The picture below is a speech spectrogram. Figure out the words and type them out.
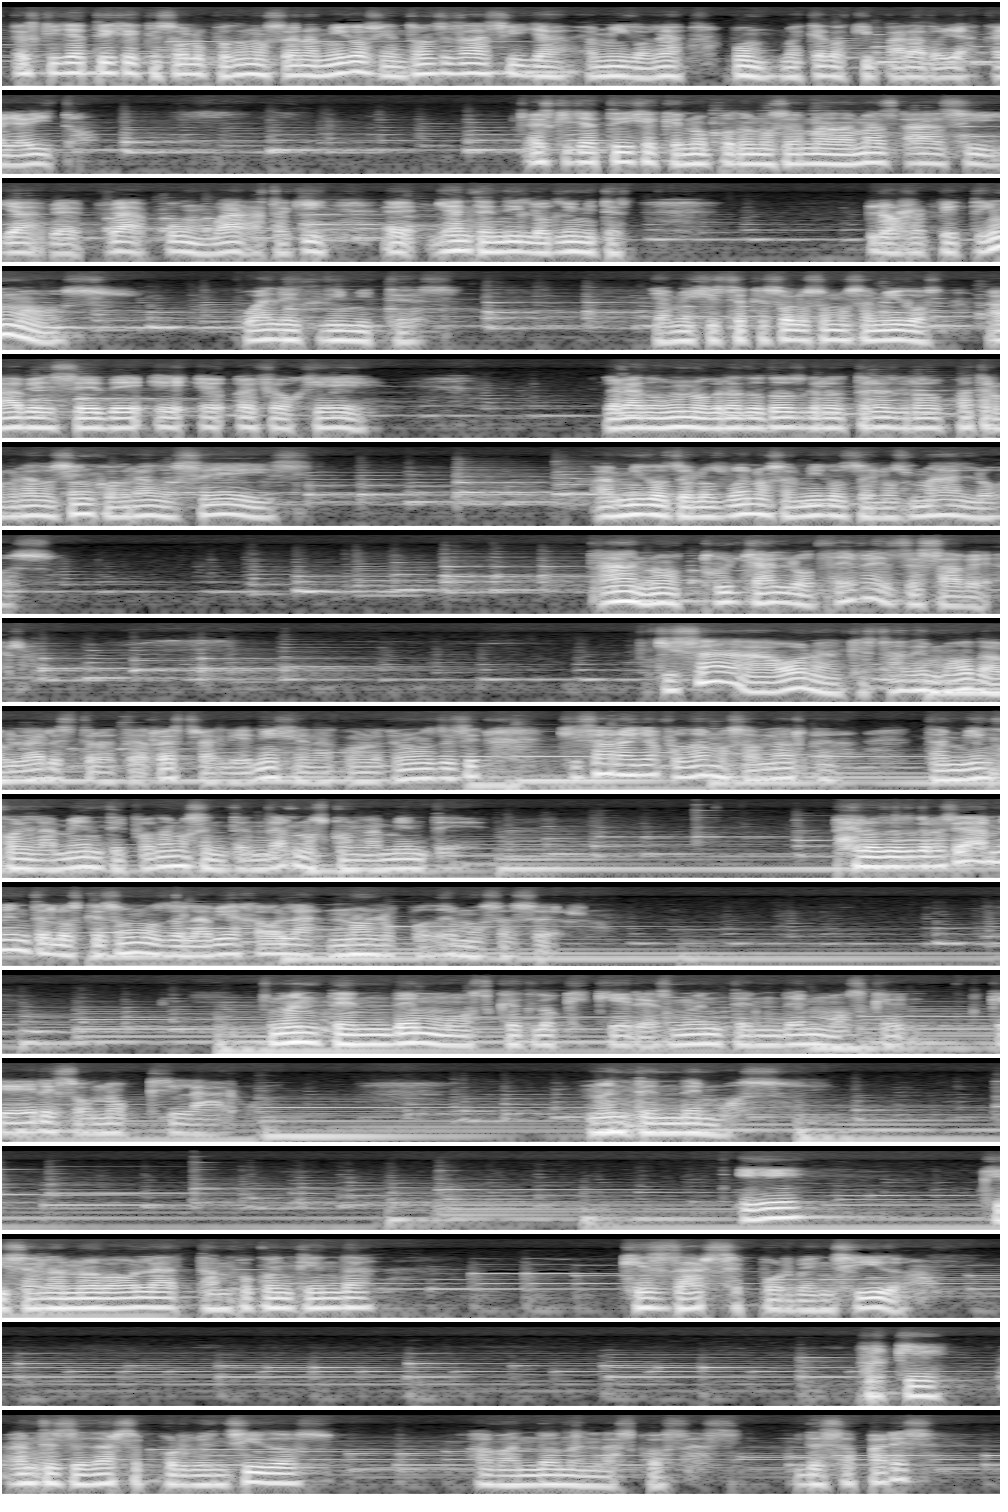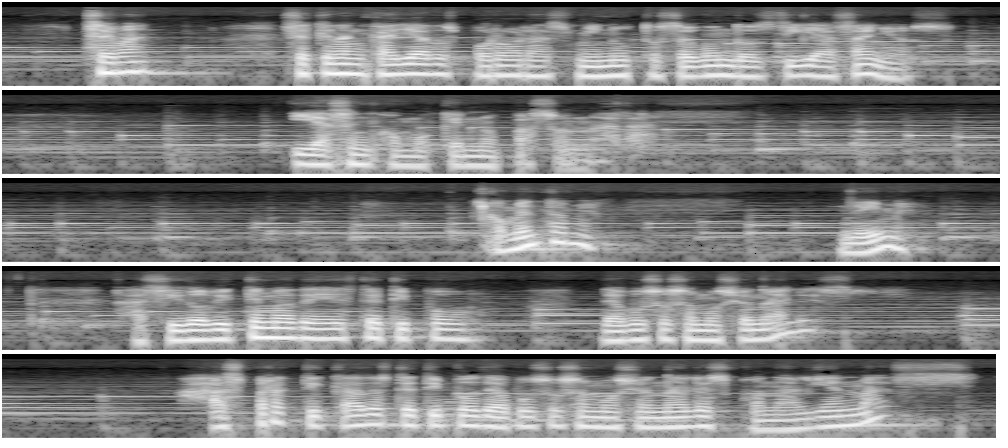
Es que ya te dije que solo podemos ser amigos y entonces, ah, sí, ya, amigos, ya, pum, me quedo aquí parado, ya, calladito. Es que ya te dije que no podemos ser nada más, ah, sí, ya, ya, pum, va, hasta aquí, eh, ya entendí los límites. Lo repetimos. ¿Cuáles límites? Ya me dijiste que solo somos amigos. A, B, C, D, E, e F o G. Grado 1, grado 2, grado 3, grado 4, grado 5, grado 6. Amigos de los buenos, amigos de los malos. Ah, no, tú ya lo debes de saber. Quizá ahora que está de moda hablar extraterrestre, alienígena, como le queremos decir, quizá ahora ya podamos hablar eh, también con la mente, podamos entendernos con la mente. Pero desgraciadamente los que somos de la vieja ola no lo podemos hacer. No entendemos qué es lo que quieres, no entendemos que, eres o no claro. No entendemos. Y quizá la nueva ola tampoco entienda qué es darse por vencido. Porque antes de darse por vencidos, abandonan las cosas, desaparecen, se van, se quedan callados por horas, minutos, segundos, días, años, y hacen como que no pasó nada. Coméntame, dime, ¿has sido víctima de este tipo de abusos emocionales? ¿Has practicado este tipo de abusos emocionales con alguien más?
